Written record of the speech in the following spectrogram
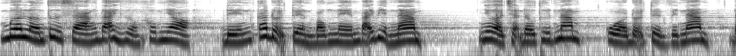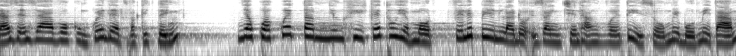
Mưa lớn từ sáng đã ảnh hưởng không nhỏ đến các đội tuyển bóng ném bãi biển Nam. Nhưng ở trận đấu thứ 5 của đội tuyển Việt Nam đã diễn ra vô cùng quyết liệt và kịch tính. Nhập cuộc quyết tâm nhưng khi kết thúc hiệp 1, Philippines là đội giành chiến thắng với tỷ số 14-18.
